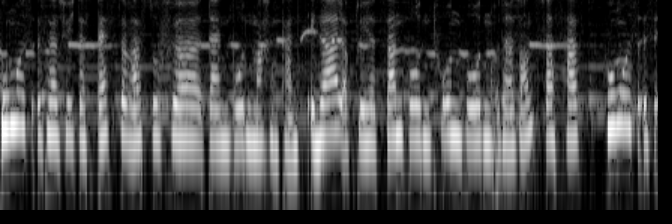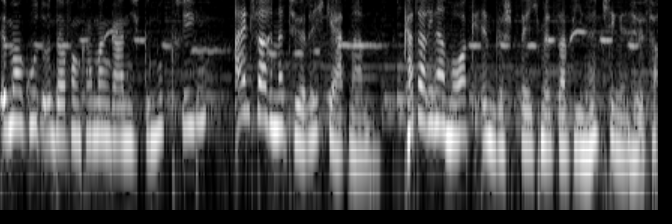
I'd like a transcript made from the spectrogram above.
Humus ist natürlich das Beste, was du für deinen Boden machen kannst. Egal, ob du jetzt Sandboden, Tonboden oder sonst was hast. Humus ist immer gut und davon kann man gar nicht genug kriegen. Einfach natürlich Gärtnern. Katharina Morg im Gespräch mit Sabine Klingelhöfer.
